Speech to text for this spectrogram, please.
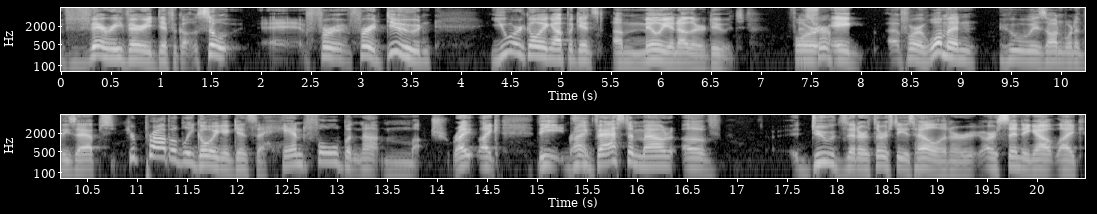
very very difficult. So uh, for for a dude, you are going up against a million other dudes. For a uh, for a woman who is on one of these apps, you're probably going against a handful, but not much, right? Like the the vast amount of dudes that are thirsty as hell and are are sending out like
